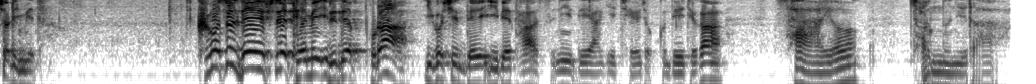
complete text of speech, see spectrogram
절입니다 그것을 내 입술에 대매 이르되 보라 이것이 내 입에 닿았으니 내 악이 제어졌고 내 죄가 사하여 졌느니라.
